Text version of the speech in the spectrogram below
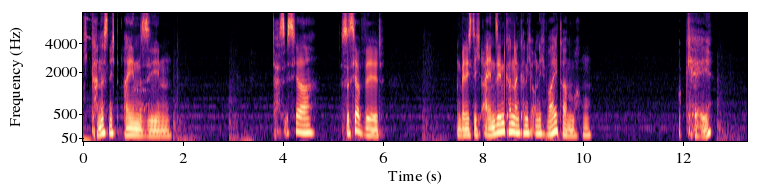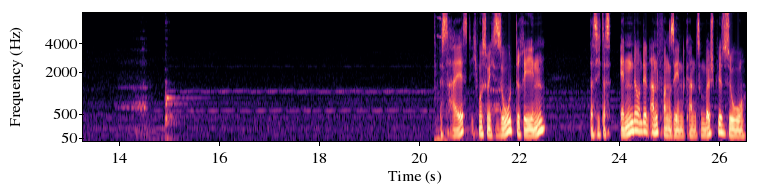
Ich kann es nicht einsehen. Das ist ja... Das ist ja wild. Und wenn ich es nicht einsehen kann, dann kann ich auch nicht weitermachen. Okay. Das heißt, ich muss mich so drehen, dass ich das Ende und den Anfang sehen kann. Zum Beispiel so.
